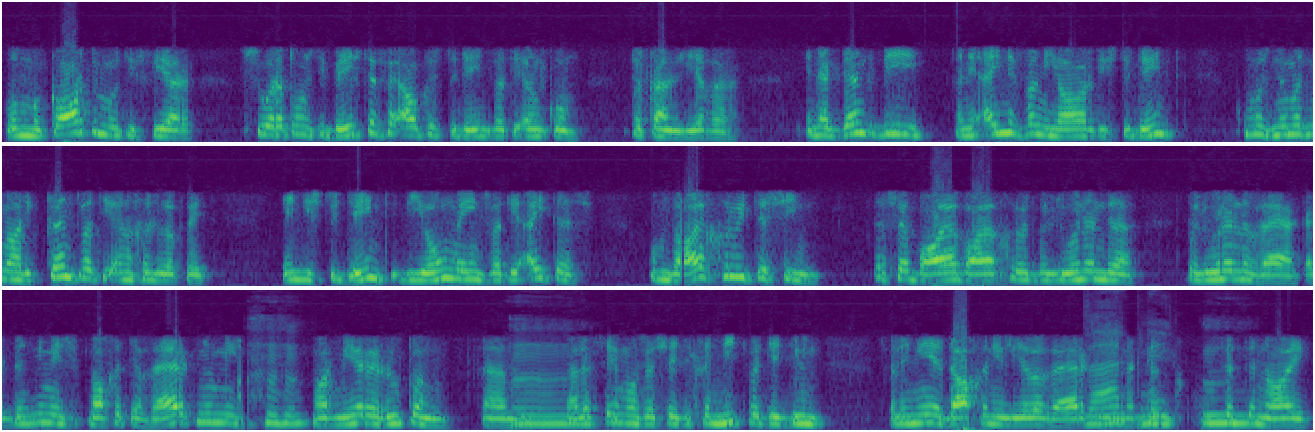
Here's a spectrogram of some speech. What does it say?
om mekaar te motiveer sodat ons die beste vir elke student wat hier inkom te kan lewer. En ek dink die aan die einde van die jaar die student, kom ons noem dit maar die kind wat hier ingeloop het en die student, die jong mens wat hier uit is om daai groei te sien is 'n baie baie groot belonende belonende werk. Ek dink nie mense mag dit 'n werk noem nie, maar meer 'n roeping. Ehm um, mm. hulle sê mos as jy geniet wat jy doen, sal jy nie 'n dag in jou lewe werk, werk nie. Ek dink ons sit in daai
